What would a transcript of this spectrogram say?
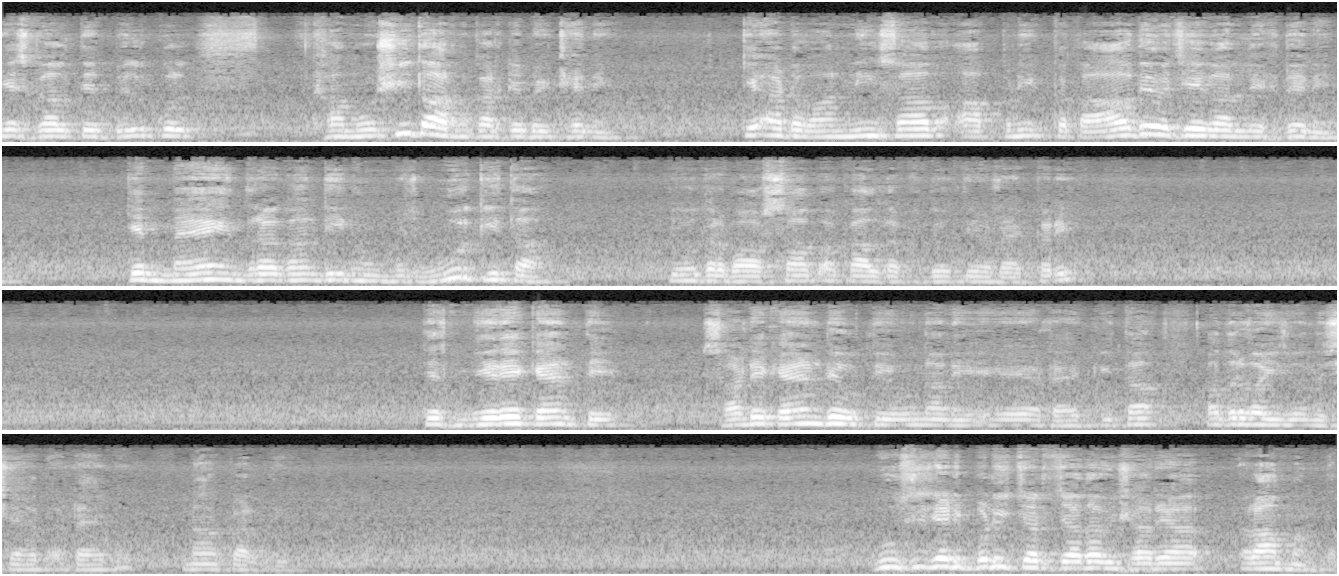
ਇਸ ਗੱਲ ਤੇ ਬਿਲਕੁਲ ਖਾਮੋਸ਼ੀ ਧਾਰਨ ਕਰਕੇ ਬੈਠੇ ਨੇ ਕਿ ਅਡਵਾਨੀ ਸਾਹਿਬ ਆਪਣੀ ਕਿਤਾਬ ਦੇ ਵਿੱਚ ਇਹ ਗੱਲ ਲਿਖਦੇ ਨੇ ਕਿ ਮੈਂ ਇੰਦਰਾ ਗਾਂਧੀ ਨੂੰ ਮਜਬੂਰ ਕੀਤਾ ਕਿ ਉਹ ਦਰਬਾਰ ਸਾਹਿਬ ਅਕਾਲ ਤਖਤ ਦੇ ਉੱਤੇ ਅਟੈਕ ਕਰੇ। ਤੇ ਮੇਰੇ ਕਹਿਣ ਤੇ, ਸਾਡੇ ਕਹਿਣ ਦੇ ਉੱਤੇ ਉਹਨਾਂ ਨੇ ਇਹ ਅਟੈਕ ਕੀਤਾ ਅਦਰਵਾਈਜ਼ ਉਹਨੇ ਸ਼ਾਇਦ ਅਟੈਕ ਨਾ ਕਰਦੇ ਦੂਸਰੀ ਜਿਹੜੀ ਬੜੀ ਚਰਚਾ ਦਾ ਵਿਸ਼ਾ ਰਿਹਾ, ਰਾਮ ਮੰਦਰ।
